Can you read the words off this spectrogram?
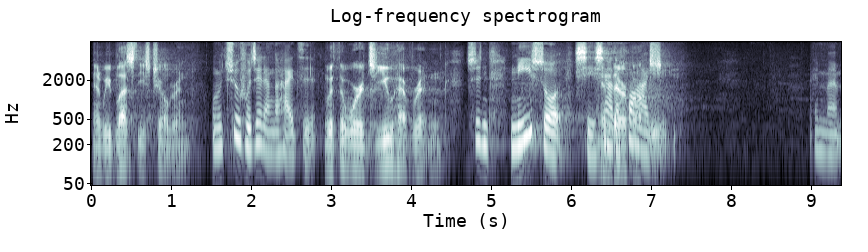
and we bless these children 我们祝福这两个孩子， with the words you have written. 是你所写下 In 的 their 话 books. 语。Amen。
